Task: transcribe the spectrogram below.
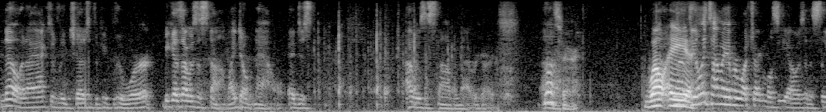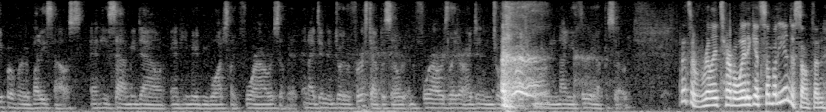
No, and I actively judged the people who were because I was a snob. I don't now. I just I was a snob in that regard. That's Um, fair. Well, no, a the only time I ever watched Dragon Ball Z, I was at a sleepover at a buddy's house, and he sat me down and he made me watch like four hours of it, and I didn't enjoy the first episode, and four hours later, I didn't enjoy the ninety third episode. that's a really terrible way to get somebody into something.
